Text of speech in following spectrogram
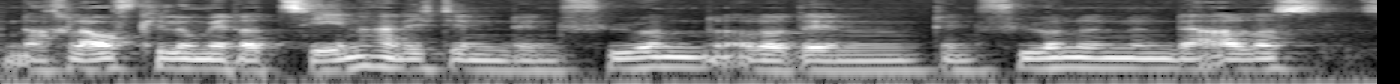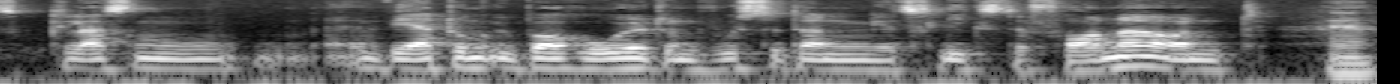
nach Laufkilometer 10 hatte ich den, den Führenden oder den, den Führenden in der Altersklassenwertung überholt und wusste dann, jetzt liegst du vorne und ja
